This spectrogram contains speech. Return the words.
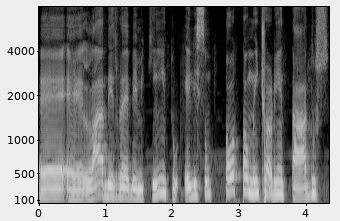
é, é, lá dentro da IBM Quinto, eles são totalmente orientados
